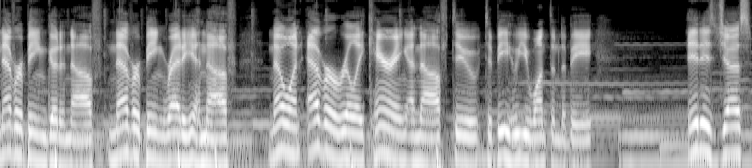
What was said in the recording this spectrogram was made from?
never being good enough, never being ready enough, no one ever really caring enough to to be who you want them to be it is just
